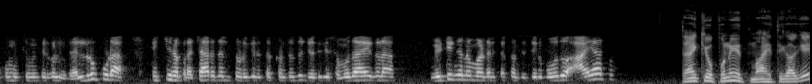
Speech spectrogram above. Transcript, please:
ಉಪಮುಖ್ಯಮಂತ್ರಿಗಳು ಇವರೆಲ್ಲರೂ ಕೂಡ ಹೆಚ್ಚಿನ ಪ್ರಚಾರದಲ್ಲಿ ತೊಡಗಿರತಕ್ಕಂಥದ್ದು ಜೊತೆಗೆ ಸಮುದಾಯಗಳ ಮೀಟಿಂಗ್ ಅನ್ನು ಮಾಡಿರ್ತಕ್ಕಂಥದ್ದು ಇರಬಹುದು. ಆಯಾ ಥ್ಯಾಂಕ್ ಯು ಪುನೀತ್ ಮಾಹಿತಿಗಾಗಿ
